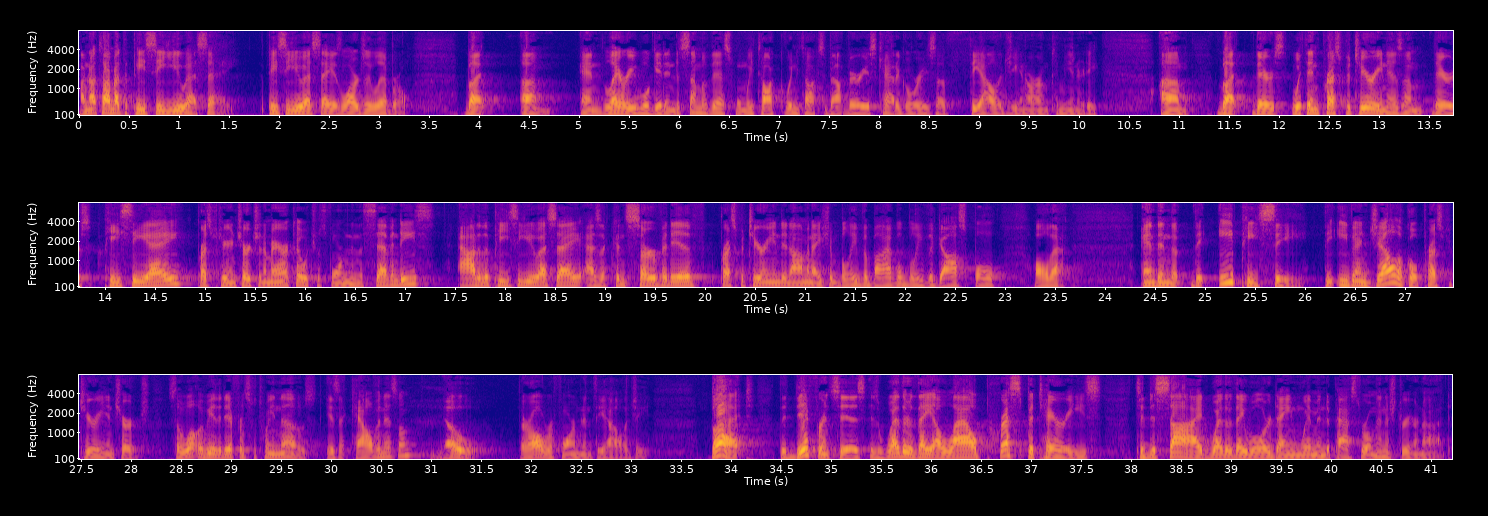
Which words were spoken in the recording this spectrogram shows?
I'm not talking about the PCUSA. PCUSA is largely liberal, but um, and Larry will get into some of this when we talk when he talks about various categories of theology in our own community. Um, but there's within Presbyterianism, there's PCA, Presbyterian Church in America, which was formed in the 70s out of the PCUSA as a conservative Presbyterian denomination, believe the Bible, believe the gospel, all that. And then the, the EPC, the Evangelical Presbyterian Church. So, what would be the difference between those? Is it Calvinism? No. They're all Reformed in theology. But the difference is, is whether they allow presbyteries to decide whether they will ordain women to pastoral ministry or not.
